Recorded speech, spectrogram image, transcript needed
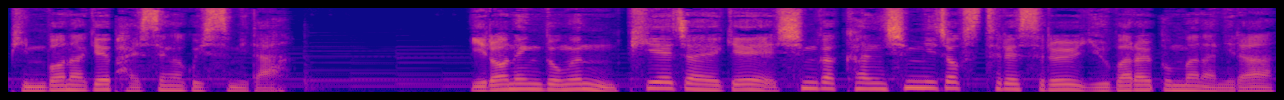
빈번하게 발생하고 있습니다. 이런 행동은 피해자에게 심각한 심리적 스트레스를 유발할 뿐만 아니라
